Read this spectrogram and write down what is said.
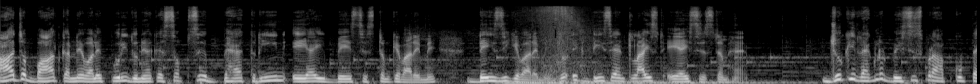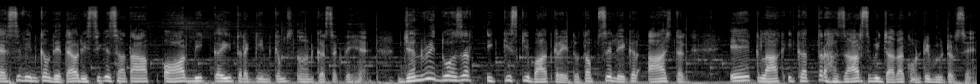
आज हम बात करने वाले पूरी दुनिया के सबसे बेहतरीन एआई बेस्ड सिस्टम के बारे में डेजी के बारे में, जो एक डिसेंट्रलाइज्ड एआई सिस्टम है, जो कि रेगुलर बेसिस पर आपको पैसिव इनकम देता है और इसी के साथ आप और भी कई तरह की इनकम अर्न कर सकते हैं। जनवरी 2021 की बात करें तो तब से लेकर आज तक एक लाख इकहत्तर हज़ार से भी ज़्यादा कॉन्ट्रीब्यूटर्स हैं।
